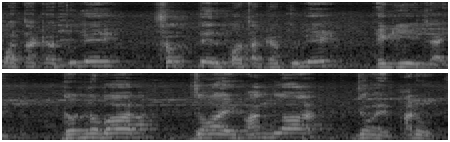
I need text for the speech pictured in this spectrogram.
পতাকা তুলে, সত্যের পতাকা তুলে এগিয়ে যাই। ধন্যবাদ। জয় বাংলা, জয় ভারত।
